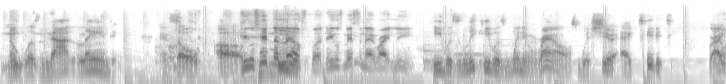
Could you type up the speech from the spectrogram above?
He Nope. was not landing. And so uh He was hitting the left, was- but he was missing that right lead. he was le- he was winning rounds with sheer activity, right?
